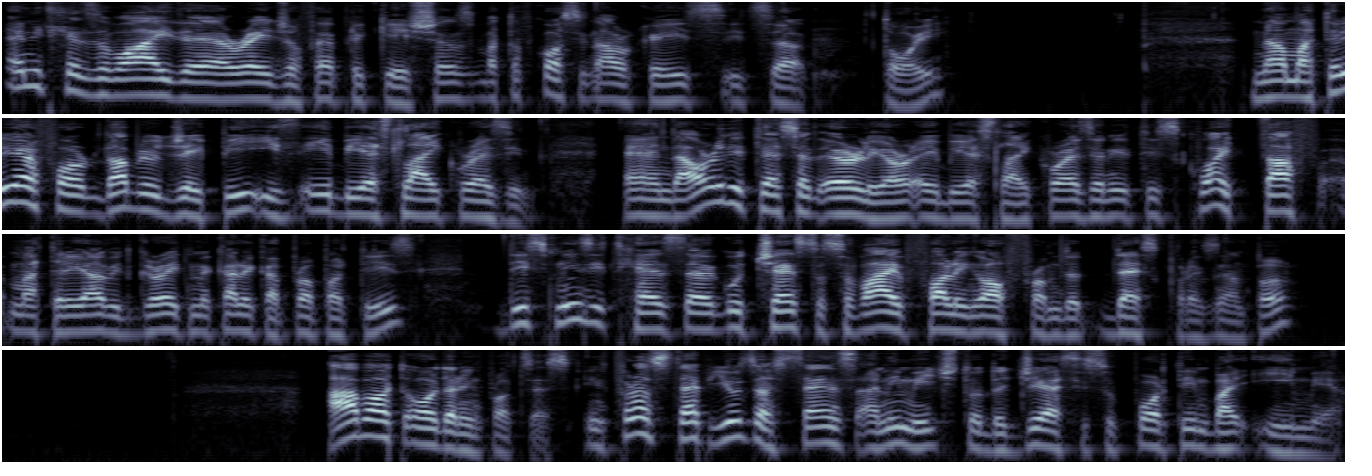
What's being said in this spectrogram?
and it has a wide uh, range of applications but of course in our case it's a toy. Now material for WJP is ABS-like resin and I already tested earlier ABS-like resin. It is quite tough material with great mechanical properties. This means it has a good chance to survive falling off from the desk for example. About ordering process. In first step, user sends an image to the JLC support team by email.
